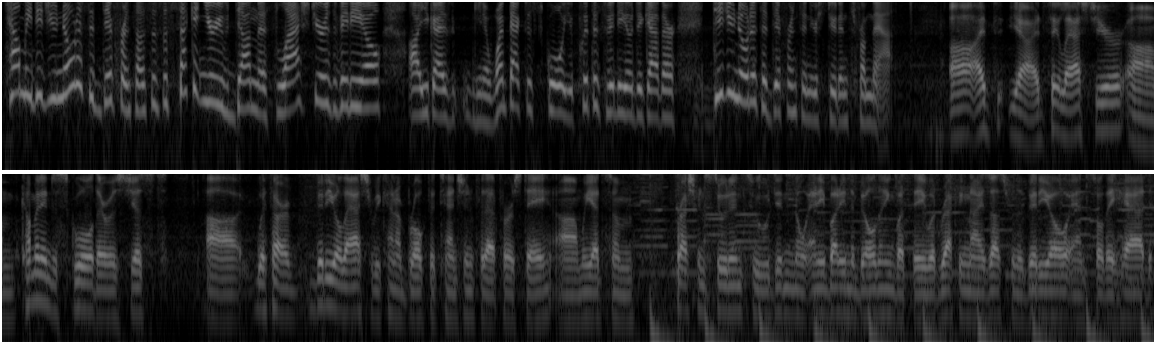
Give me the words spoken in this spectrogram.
Tell me, did you notice a difference? Now, this is the second year you've done this. Last year's video, uh, you guys, you know, went back to school. You put this video together. Did you notice a difference in your students from that? Uh, I'd, yeah, I'd say last year, um, coming into school, there was just uh, with our video last year, we kind of broke the tension for that first day. Um, we had some freshman students who didn't know anybody in the building, but they would recognize us from the video, and so they had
